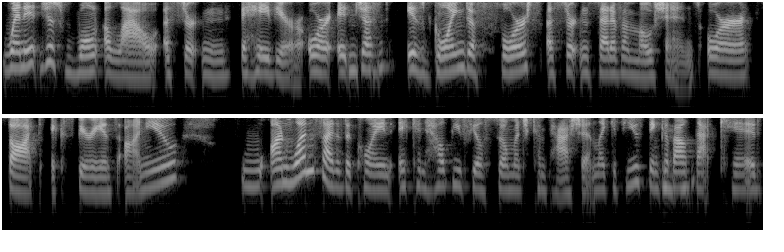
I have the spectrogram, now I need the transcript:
when it just won't allow a certain behavior or it mm-hmm. just is going to force a certain set of emotions or thought experience on you on one side of the coin, it can help you feel so much compassion. Like if you think mm-hmm. about that kid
